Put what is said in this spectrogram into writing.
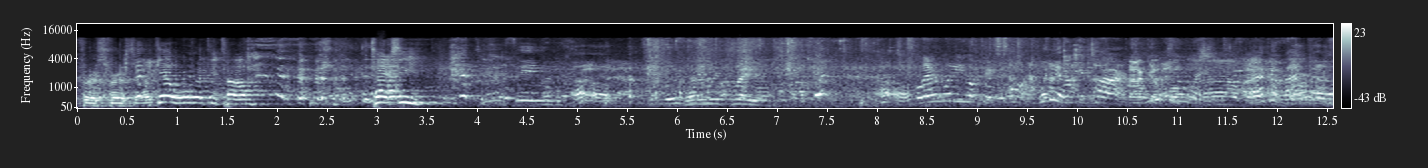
first verse. They're like, yeah, we're with you, Tom. Taxi. What are we playing? Blair, what are you up here for? What are you? Guitar. Backup vocals. Backup vocals.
